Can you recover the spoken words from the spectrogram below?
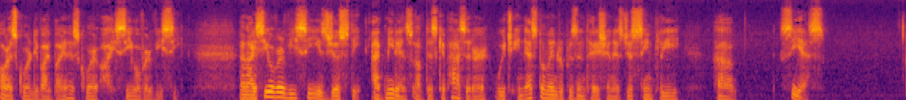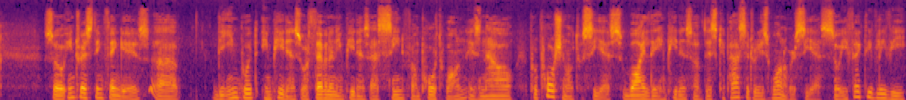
R squared divided by n squared IC over Vc. And IC over Vc is just the admittance of this capacitor, which in S-domain representation is just simply uh, CS. So interesting thing is uh, the input impedance or Thevenin impedance as seen from port 1 is now proportional to CS while the impedance of this capacitor is 1 over CS. So effectively we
